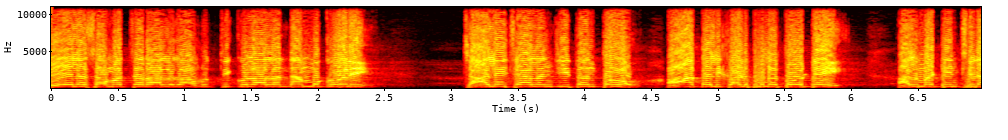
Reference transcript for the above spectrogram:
వేల సంవత్సరాలుగా వృత్తి కులాలను నమ్ముకొని చాలీ చాలని జీతంతో ఆకలి కడుపులతోటి అలమటించిన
